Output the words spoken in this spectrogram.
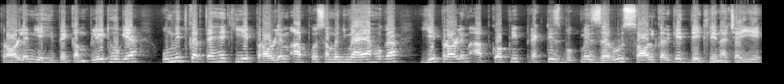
प्रॉब्लम यहीं पे कंप्लीट हो गया। उम्मीद करते हैं कि ये प्रॉब्लम आपको समझ में आया होगा। ये प्रॉब्लम आपको अपनी प्रैक्टिस बुक में ज़रूर सॉल्व करके देख लेना चाहिए।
